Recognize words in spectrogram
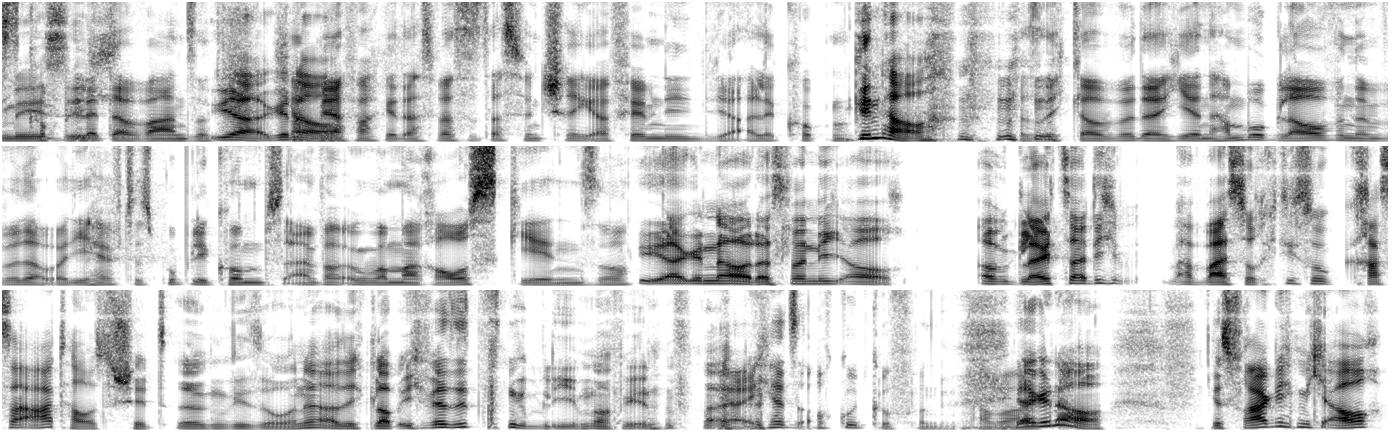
lynchmäßig. kompletter Wahnsinn. Ja, Ich habe genau. mehrfach gedacht, was ist das für ein schräger Film, den die da alle gucken. Genau. Also ich glaube, würde er hier in Hamburg laufen, dann würde aber die Hälfte des Publikums einfach irgendwann mal rausgehen. So. Ja, genau, das fand ich auch. Aber gleichzeitig war es so richtig so krasser Arthouse-Shit irgendwie so, ne? Also ich glaube, ich wäre sitzen geblieben auf jeden Fall. Ja, ich hätte es auch gut gefunden. Aber Ja, genau. Jetzt frage ich mich auch,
